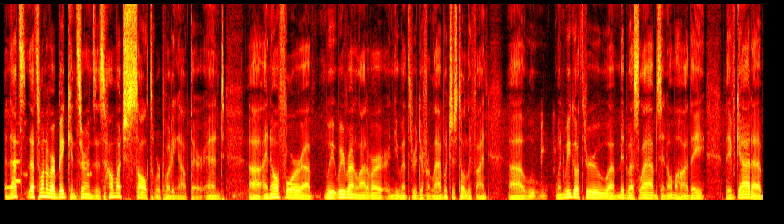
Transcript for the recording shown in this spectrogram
And that's that's one of our big concerns is how much salt we're putting out there. And uh, I know for uh, we we run a lot of our and you went through a different lab, which is totally fine. Uh, when we go through uh, Midwest Labs in Omaha, they they've got a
